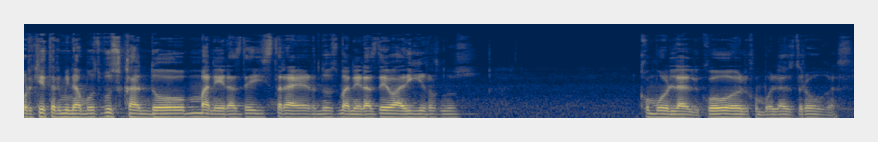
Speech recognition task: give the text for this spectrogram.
porque terminamos buscando maneras de distraernos, maneras de evadirnos, como el alcohol, como las drogas,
